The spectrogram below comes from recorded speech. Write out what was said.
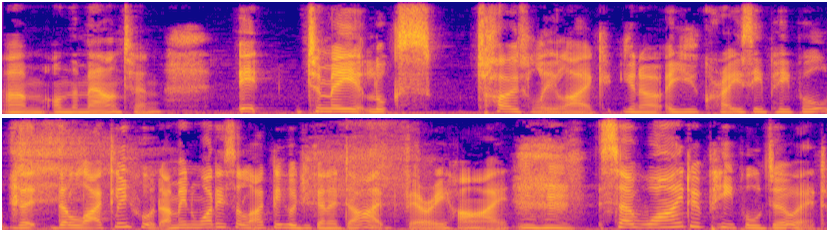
um, on the mountain, it, to me, it looks totally like, you know, are you crazy people? The, the likelihood, I mean, what is the likelihood you're going to die? Very high. So why do people do it?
